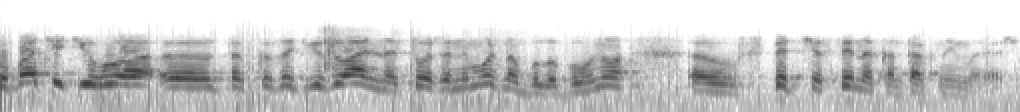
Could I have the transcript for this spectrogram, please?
Побачити його, е, так сказати, візуально теж не можна було, бо воно е, в спецчастинах контактної мережі.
